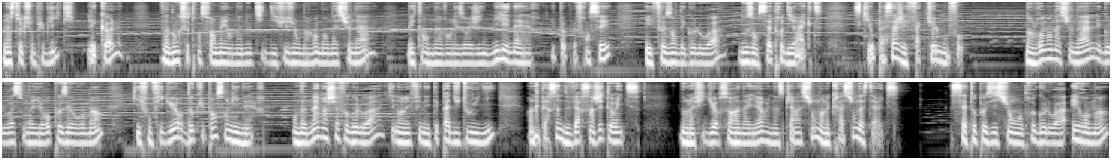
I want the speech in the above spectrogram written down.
L'instruction publique, l'école, va donc se transformer en un outil de diffusion d'un roman national, mettant en avant les origines millénaires du peuple français et faisant des Gaulois nos ancêtres directs, ce qui au passage est factuellement faux. Dans le roman national, les Gaulois sont d'ailleurs opposés aux Romains, qui font figure d'occupants sanguinaires. On donne même un chef aux Gaulois, qui dans les faits n'était pas du tout uni, en la personne de Vercingétorix, dont la figure sera d'ailleurs une inspiration dans la création d'Astérix. Cette opposition entre Gaulois et Romains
